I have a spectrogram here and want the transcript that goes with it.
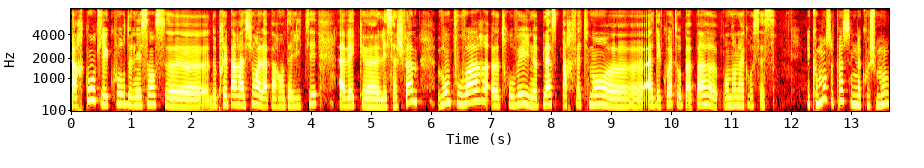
Par contre, les cours de naissance, euh, de préparation à la parentalité avec euh, les sages-femmes vont pouvoir trouver une place parfaitement adéquate au papa pendant la grossesse. Et comment se passe un accouchement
